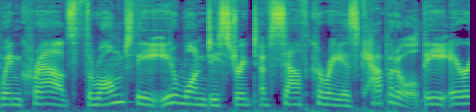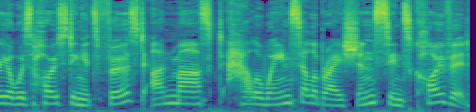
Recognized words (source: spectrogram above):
when crowds thronged the Itaewon district of South Korea's capital. The area was hosting its first unmasked Halloween celebration since COVID,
